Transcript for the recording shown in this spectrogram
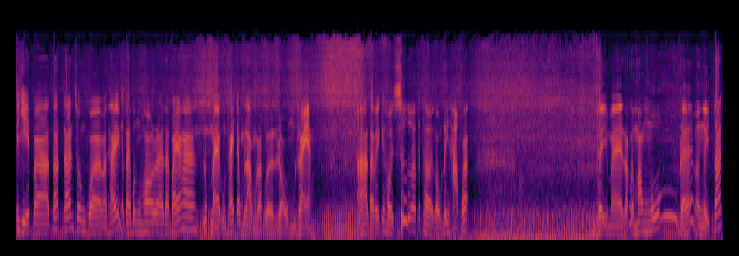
Cái dịp à, Tết đến xuân về mà thấy người ta bưng hô ra ta bán á, lúc nào cũng thấy trong lòng rất là rộn ràng. À, tại vì cái hồi xưa cái thời còn đi học á thì mà rất là mong muốn để mà nghỉ Tết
